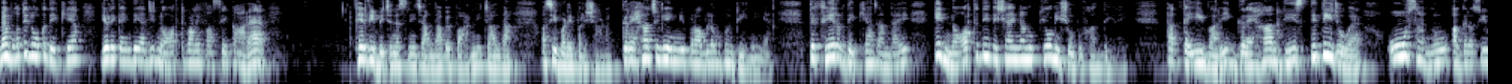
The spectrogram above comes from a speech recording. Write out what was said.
ਮੈਂ ਬਹੁਤੇ ਲੋਕ ਦੇਖੇ ਆ, ਜਿਹੜੇ ਕਹਿੰਦੇ ਆ ਜੀ ਨਾਰਥ ਵਾਲੇ ਪਾਸੇ ਘਰ ਹੈ, ਫਿਰ ਵੀ ਬਿਜ਼ਨਸ ਨਹੀਂ ਚੱਲਦਾ, ਵਪਾਰ ਨਹੀਂ ਚੱਲਦਾ, ਅਸੀਂ ਬੜੇ ਪਰੇਸ਼ਾਨ ਹਾਂ ਗ੍ਰਹਿਾਂ 'ਚ ਵੀ ਇੰਨੀ ਪ੍ਰੋਬਲਮ ਹੁੰਦੀ ਨਹੀਂ ਹੈ। ਤੇ ਫਿਰ ਦੇਖਿਆ ਜਾਂਦਾ ਏ ਕਿ ਨਾਰਥ ਦੀ ਦਿਸ਼ਾ ਇਹਨਾਂ ਨੂੰ ਕਿਉਂ ਨਹੀਂ ਸ਼ੁਭ ਫਲ ਦੇ ਰਹੀ? ਤਾਂ ਕਈ ਵਾਰੀ ਗ੍ਰਹਿਾਂ ਦੀ ਸਥਿਤੀ ਜੋ ਹੈ, ਉਹ ਸਾਨੂੰ ਅਗਰ ਅਸੀਂ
